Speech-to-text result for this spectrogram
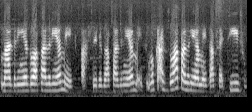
madrinha do apadrinhamento, parceira do apadrinhamento. No caso do apadrinhamento afetivo,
